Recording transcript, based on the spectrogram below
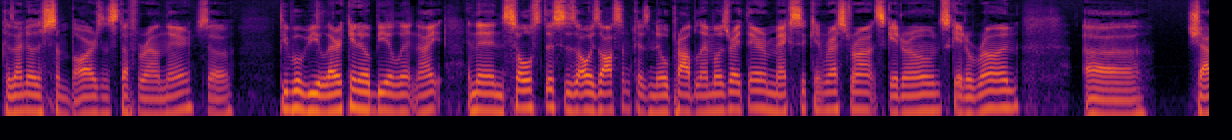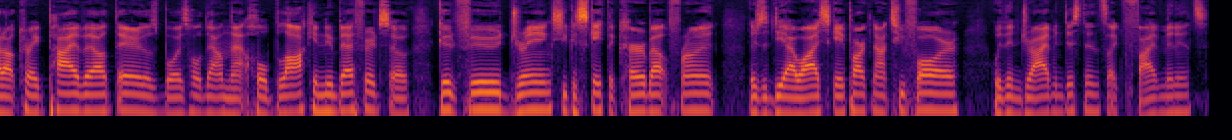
Because I know there's some bars and stuff around there. So people will be lurking. It'll be a lit night. And then Solstice is always awesome because no problemos right there. Mexican restaurant, skater owned, skater run. Uh, Shout out Craig Paiva out there. Those boys hold down that whole block in New Bedford. So good food, drinks. You can skate the curb out front. There's a DIY skate park not too far, within driving distance, like five minutes.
